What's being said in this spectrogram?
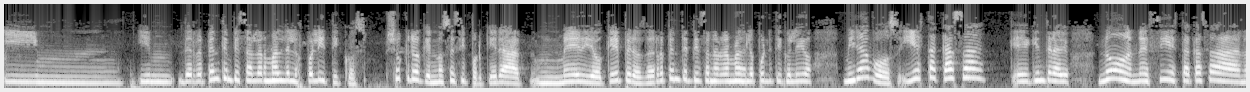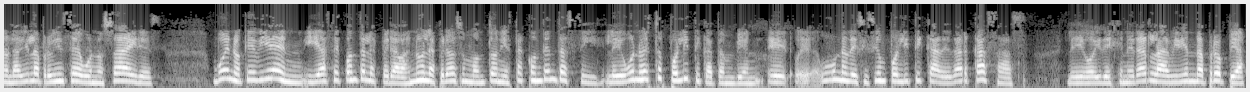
y, mm, y, de repente empieza a hablar mal de los políticos. Yo creo que no sé si porque era un medio o qué, pero de repente empiezan a hablar mal de los políticos. Y le digo, mira vos, ¿y esta casa? ¿Quién te la dio? No, sí, esta casa nos la dio la provincia de Buenos Aires. Bueno, qué bien. ¿Y hace cuánto la esperabas? No, la esperabas un montón. ¿Y estás contenta? Sí. Le digo, bueno, esto es política también. Eh, eh, hubo una decisión política de dar casas le digo, y de generar la vivienda propia.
